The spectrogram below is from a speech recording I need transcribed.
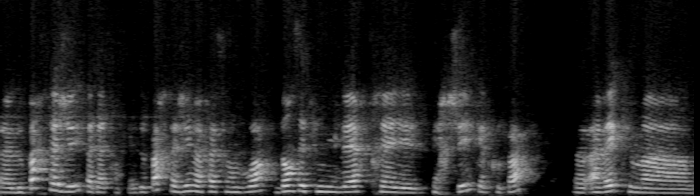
euh, de partager, pas de partager ma façon de voir dans cet univers très perché quelque part, euh, avec ma,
